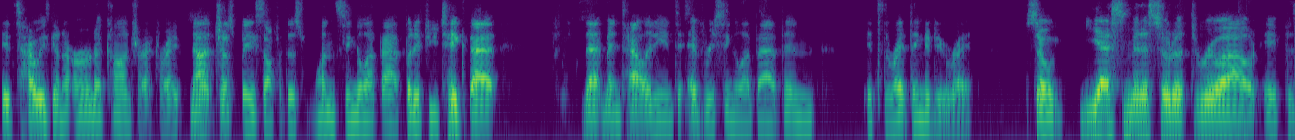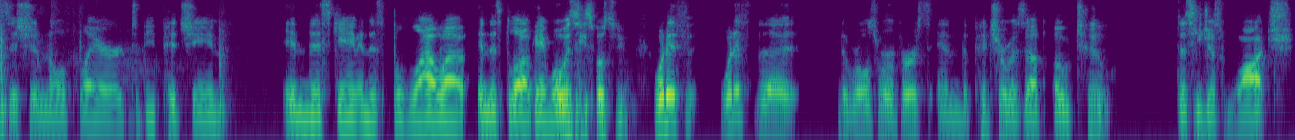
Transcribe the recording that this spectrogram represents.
it's how he's going to earn a contract, right? Not just based off of this one single at bat, but if you take that that mentality into every single at bat, then it's the right thing to do, right? So yes, Minnesota threw out a positional player to be pitching in this game, in this blowout, in this blowout game. What was he supposed to do? What if what if the the roles were reversed and the pitcher was up 0-2? Does he just watch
